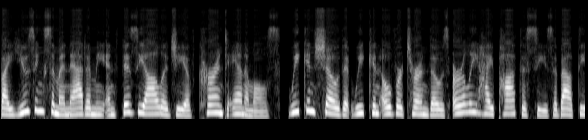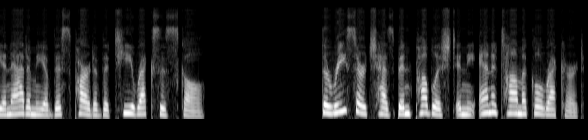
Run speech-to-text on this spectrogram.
by using some anatomy and physiology of current animals, we can show that we can overturn those early hypotheses about the anatomy of this part of the T-Rex's skull. The research has been published in the Anatomical Record.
